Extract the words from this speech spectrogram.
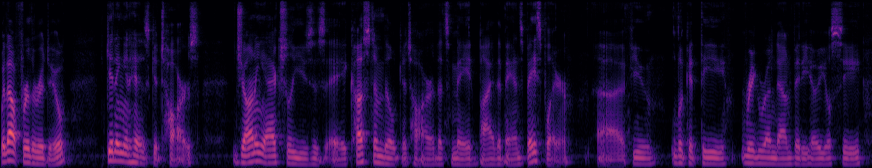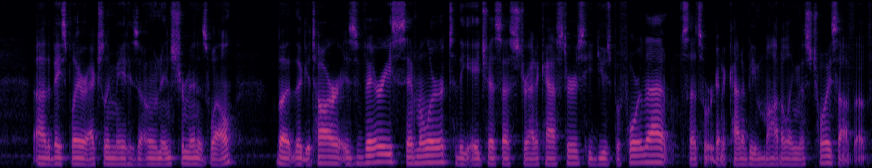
Without further ado, getting in his guitars. Johnny actually uses a custom built guitar that's made by the band's bass player. Uh, if you look at the rig rundown video, you'll see uh, the bass player actually made his own instrument as well. But the guitar is very similar to the HSS Stratocasters he'd used before that, so that's what we're going to kind of be modeling this choice off of.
